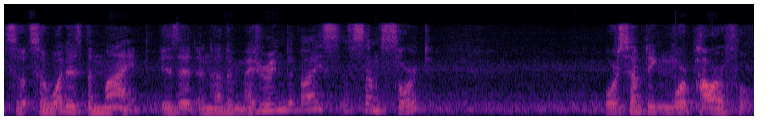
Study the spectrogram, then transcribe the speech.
so. So what is the mind? Is it another measuring device of some sort, or something more powerful?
